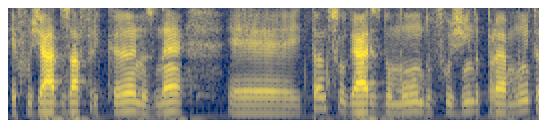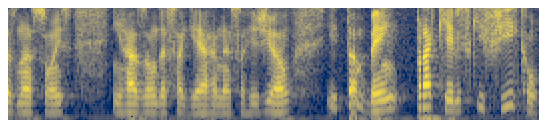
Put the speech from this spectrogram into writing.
refugiados africanos, né, é, em tantos lugares do mundo, fugindo para muitas nações em razão dessa guerra nessa região, e também para aqueles que ficam,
